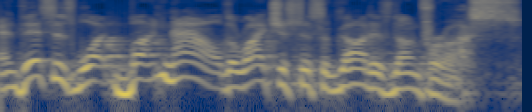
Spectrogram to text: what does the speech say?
And this is what, but now, the righteousness of God has done for us.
